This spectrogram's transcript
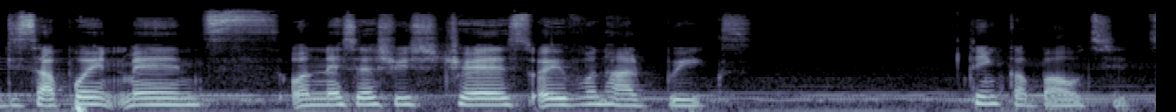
disappointments, unnecessary stress, or even heartbreaks. Think about it.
